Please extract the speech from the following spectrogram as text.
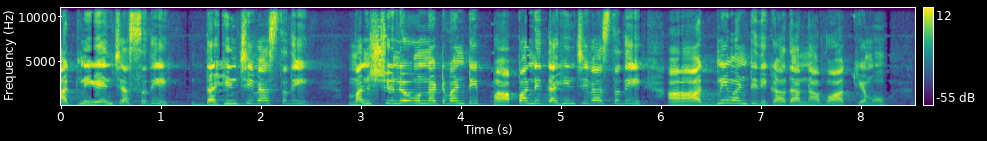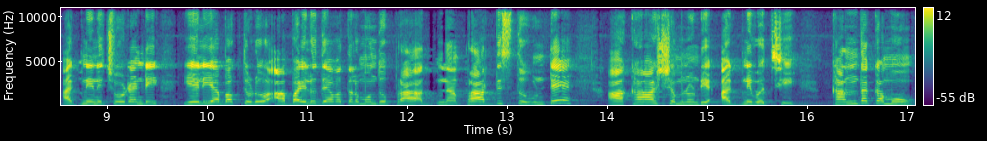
అగ్ని ఏం చేస్తుంది? దహించి వేస్తుంది. మనుషులో ఉన్నటువంటి పాపాన్ని దహించి వేస్తుంది. ఆ అగ్ని వంటిది కాదా నా వాక్యము? అగ్నిని చూడండి. ఏలియా భక్తుడు ఆ బయలుదేవతల ముందు ప్రా ప్రార్థిస్తూ ఉంటే ఆకాశం నుండి అగ్ని వచ్చి కందకము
